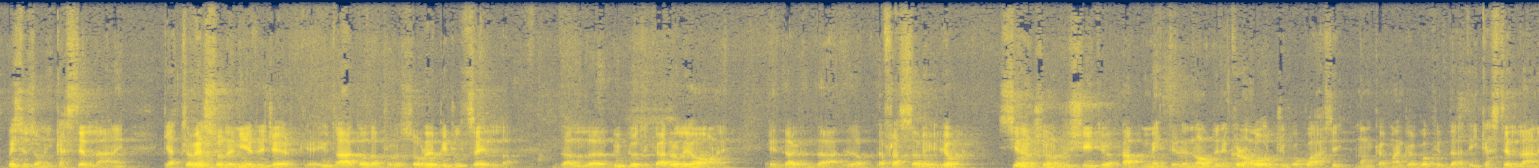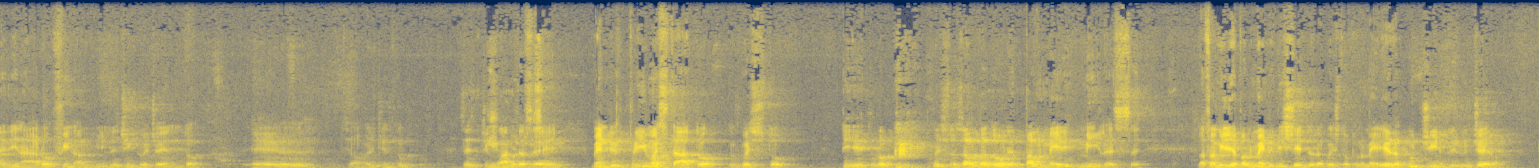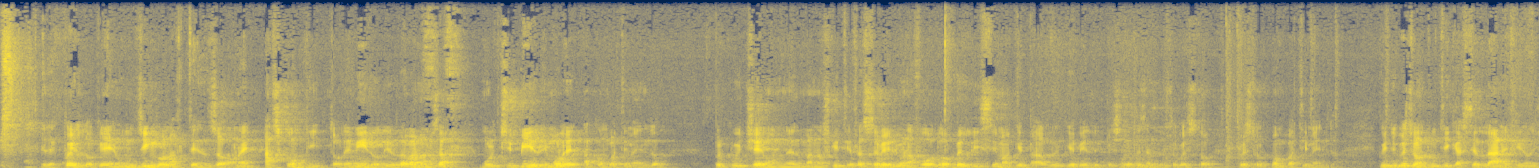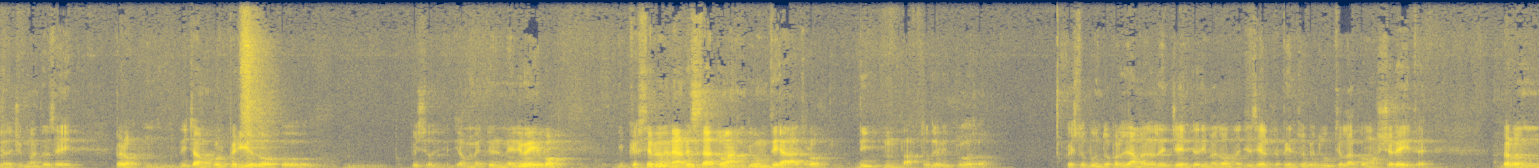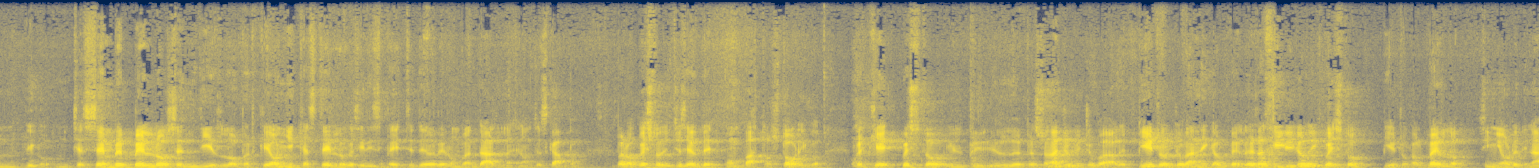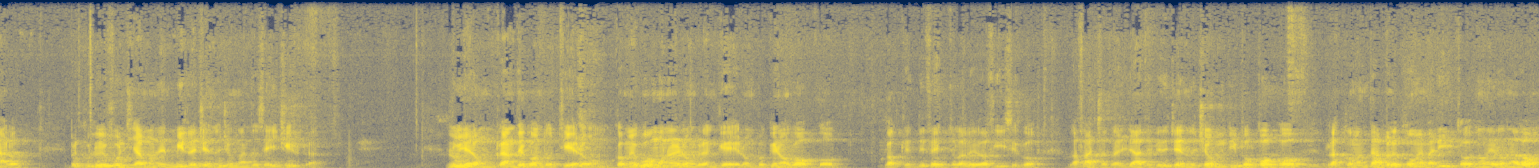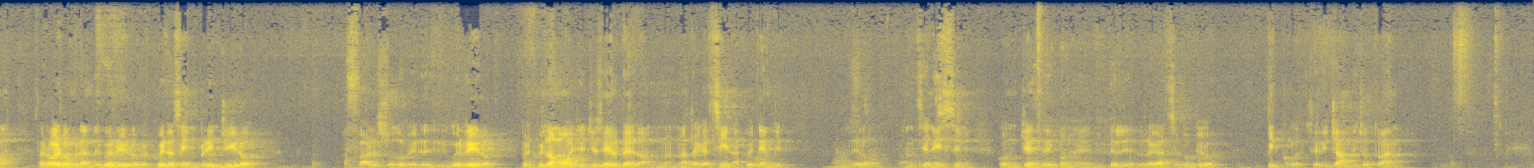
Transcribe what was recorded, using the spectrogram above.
questi sono i castellani che attraverso le mie ricerche, aiutato dal professore Pitruzzella, dal bibliotecario Leone e da, da, da, da Frassavelio, siano, siano, riusciti a mettere in ordine cronologico quasi, manca, manca qualche data, i castellani di Naro fino al 1556, eh, mentre il primo è stato questo Pietro, questo Salvatore Palmeri Miles. La famiglia Palmeri discende da questo Palmeri, era cugino di Ruggero ed è quello che in un singolar tenzone ha sconfitto l'emiro di Ravanusa, Mulcibia di Molè, a combattimento. per cui c'è nel manoscritto di Frassavelli una foto bellissima che parla, che vede questo, rappresenta questo, questo combattimento. Quindi questi sono tutti castellani fino al 1956, però diciamo col periodo questo diciamo, del Medioevo, il Castello Denaro è stato anche un teatro di un patto delittuoso. A questo punto parliamo della leggenda di Madonna Giselda, penso che tutti la conoscerete, però dico, c'è sempre bello sentirlo perché ogni castello che si rispetti deve avere un vandaggio e non ti scappa. Però questo di Giselde è un fatto storico, perché questo, il, il, personaggio principale, Pietro Giovanni Calvello, era figlio di questo Pietro Calvello, signore di Naro. Per cui lui fu, diciamo, nel 1156 circa. Lui era un grande condottiero, come uomo non era un granché, era un pochino gobbo, qualche difetto l'aveva fisico, la faccia tagliata e via dicendo, c'è un tipo poco raccomandabile come marito, non era una donna, però era un grande guerriero, per cui era sempre in giro a fare il suo dovere di guerriero. Per cui la moglie Giselda era una ragazzina a quei tempi, erano anzianissimi, con gente, con eh, delle ragazze proprio piccole, 16 anni, 18 anni.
